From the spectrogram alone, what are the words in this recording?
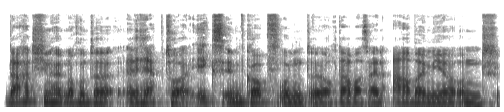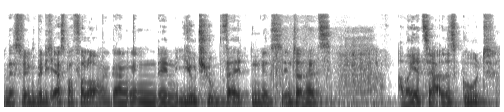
da hatte ich ihn halt noch unter Raptor X im Kopf und äh, auch da war es ein A bei mir und deswegen bin ich erstmal verloren gegangen in den YouTube-Welten des Internets. Aber jetzt ja alles gut.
